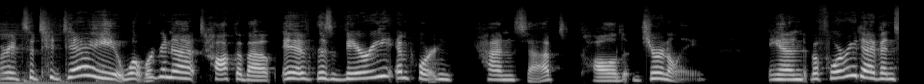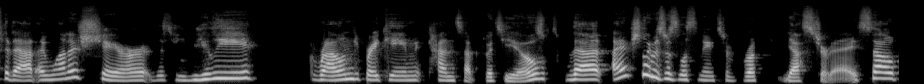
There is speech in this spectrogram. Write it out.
All right, so today, what we're going to talk about is this very important concept called journaling. And before we dive into that, I want to share this really groundbreaking concept with you that I actually was just listening to Brooke yesterday. So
